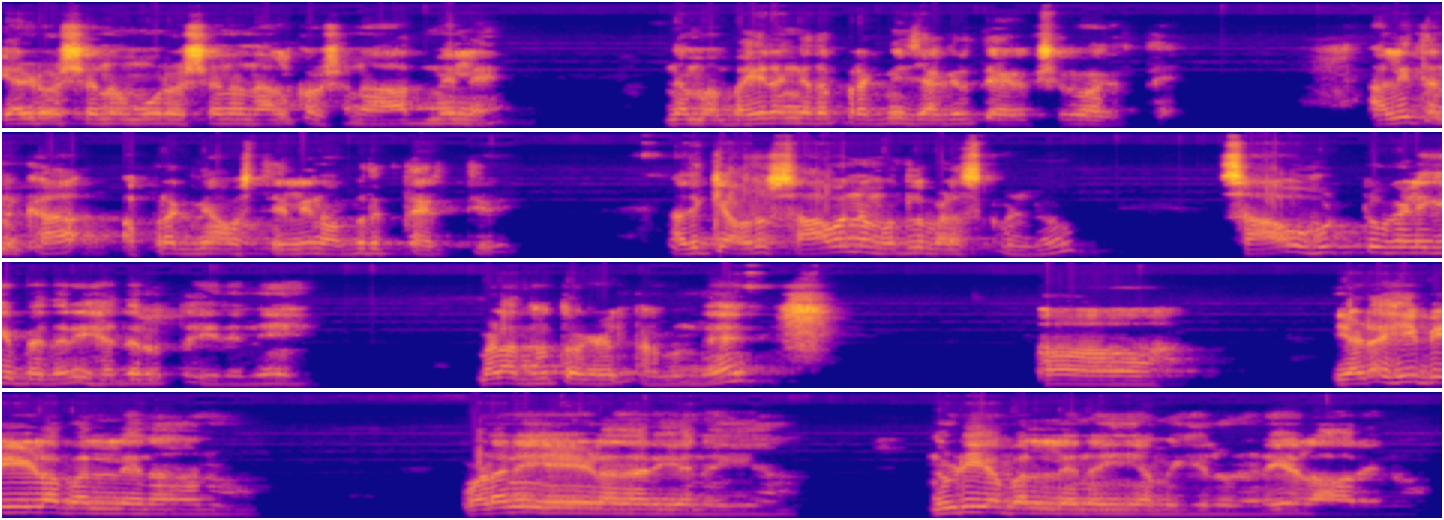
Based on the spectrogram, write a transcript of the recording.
ಎರಡು ವರ್ಷನೋ, ಮೂರು ವರ್ಷನೋ, ನಾಲ್ಕು ವರ್ಷನೋ ಆದ್ಮೇಲೆ ನಮ್ಮ ಬಹಿರಂಗದ ಪ್ರಜ್ಞೆ ಜಾಗೃತಿ ಆಗಕ್ಕೆ ಶುರುವಾಗುತ್ತೆ. ಅಲ್ಲಿ ತನಕ ಅಪ್ರಜ್ಞಾವಸ್ಥೆಯಲ್ಲಿ ನಾವು ಬದುಕ್ತಾ ಇರ್ತೀವಿ. ಅದಕ್ಕೆ ಅವರು ಸಾವನ್ನ ಮೊದಲು ಬಳಸ್ಕೊಂಡು, ಸಾವು ಹುಟ್ಟುಗಳಿಗೆ ಬೆದರಿ ಹೆದರುತ್ತಾ ಇದ್ದೀನಿ. ಬಹಳ ಅದ್ಭುತವಾಗಿ ಹೇಳ್ತಾರೆ ಮುಂದೆ. ಆ ಎಡಹಿ ಬೀಳಬಲ್ಲೆ ನಾನು, ಒಡನೆ ಏಳದರಿಯನಯ್ಯ ನುಡಿಯಬಲ್ಲೆನಯ್ಯ ಮಿಗಿಲು ನಡೆಯಲಾರೆನು.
